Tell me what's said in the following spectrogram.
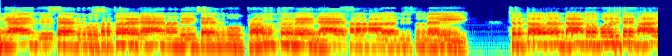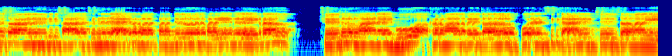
న్యాయం చేసేందుకు సత్వర న్యాయం అందించేందుకు ప్రభుత్వమే న్యాయ సలహాలు అందిస్తుందని చెప్తా ఉన్నారు దాంతో పోలిస్తే కాళేశ్వరం అవినీతి చాలా చిన్నది హైదరాబాద్ పరిధిలోనే పదిహేను వేల ఎకరాలు చేతులు మారినాయి భూ అక్రమాలపై త్వరలో ఫోరెన్సిక్ ఆడిట్ చేస్తామని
